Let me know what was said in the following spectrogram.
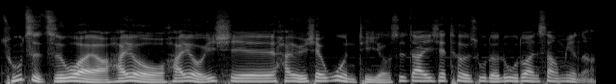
除此之外啊，还有还有一些还有一些问题哦，是在一些特殊的路段上面呢、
